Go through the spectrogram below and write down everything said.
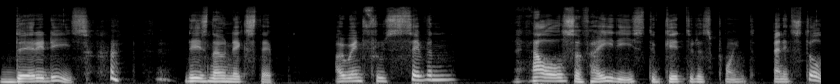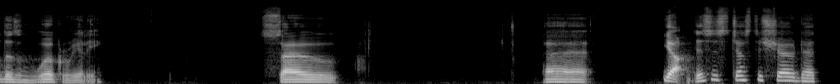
there it is. There's no next step. I went through seven hells of Hades to get to this point, and it still doesn't work really. So, uh, yeah, this is just to show that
